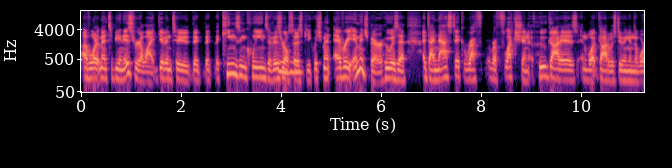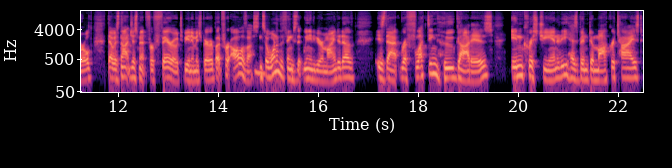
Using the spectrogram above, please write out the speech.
of what it meant to be an Israelite, given to the the, the kings and queens of Israel, mm-hmm. so to mm-hmm. speak, which meant every image bearer who is a, a dynastic ref, reflection of who God is and what God was doing in the world. That was not just meant for Pharaoh to be an image bearer, but for all of us. And so, one of the things that we need to be reminded of is that reflecting who God is in Christianity has been democratized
